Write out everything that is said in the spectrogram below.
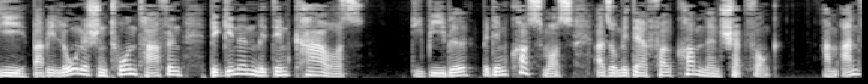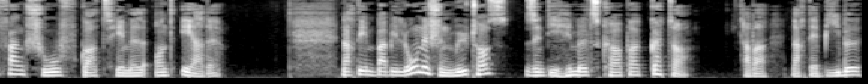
Die babylonischen Tontafeln beginnen mit dem Chaos, die Bibel mit dem Kosmos, also mit der vollkommenen Schöpfung. Am Anfang schuf Gott Himmel und Erde. Nach dem babylonischen Mythos sind die Himmelskörper Götter, aber nach der Bibel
